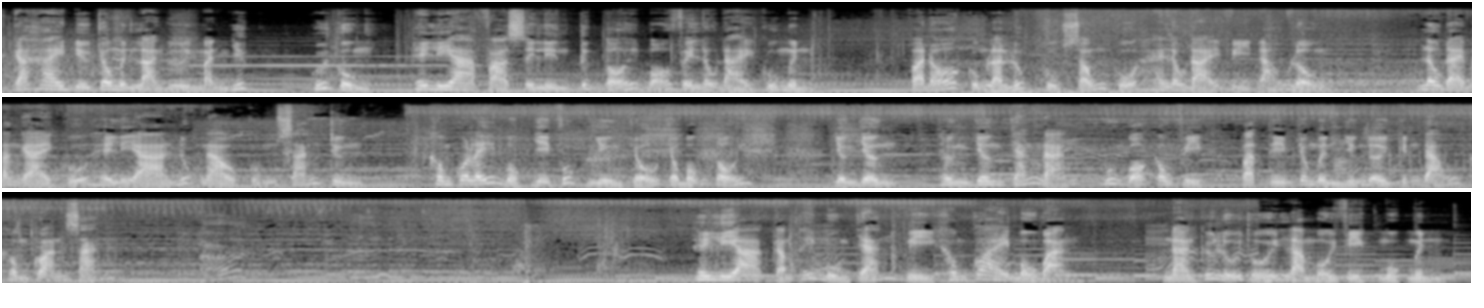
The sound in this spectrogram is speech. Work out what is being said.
Cả hai đều cho mình là người mạnh nhất. Cuối cùng, Helia và Celine tức tối bỏ về lâu đài của mình. Và đó cũng là lúc cuộc sống của hai lâu đài bị đảo lộn. Lâu đài ban ngày của Helia lúc nào cũng sáng trưng, không có lấy một giây phút nhường chỗ cho bóng tối. Dần dần, thần dân chán nản, buông bỏ công việc và tìm cho mình những nơi kín đáo không có ánh sáng. Helia cảm thấy buồn chán vì không có ai bầu bạn. Nàng cứ lủi thủi làm mọi việc một mình.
